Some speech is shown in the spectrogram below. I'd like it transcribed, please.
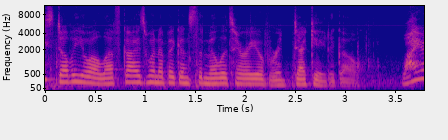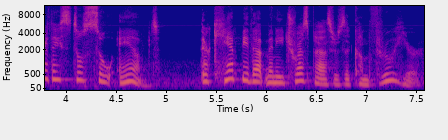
These WLF guys went up against the military over a decade ago. Why are they still so amped? There can't be that many trespassers that come through here.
